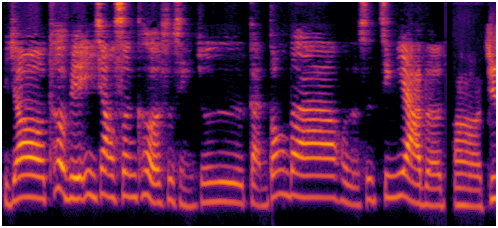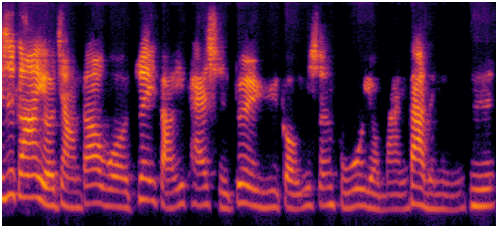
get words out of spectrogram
比较特别印象深刻的事情？就是感动的啊，或者是惊讶的？呃，其实刚刚有讲到，我最早一开始对于狗医生服务有蛮大的迷思。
